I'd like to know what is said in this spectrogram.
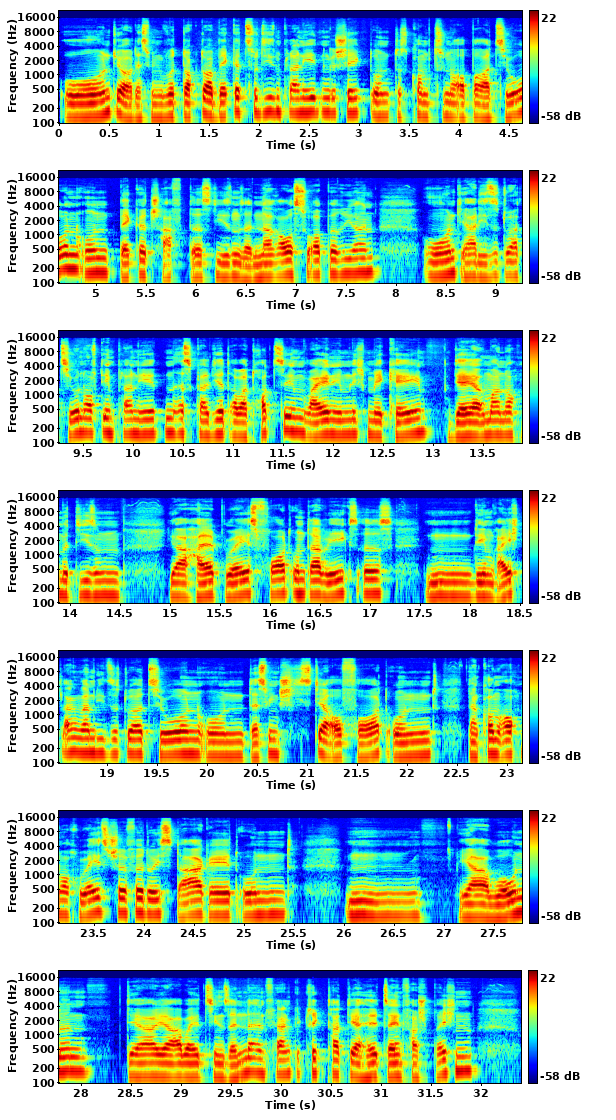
Und ja, deswegen wird Dr. Beckett zu diesem Planeten geschickt und es kommt zu einer Operation und Beckett schafft es, diesen Sender rauszuoperieren. Und ja, die Situation auf dem Planeten eskaliert aber trotzdem, weil nämlich McKay, der ja immer noch mit diesem ja, halb Race Ford unterwegs ist, dem reicht langsam die Situation und deswegen schießt er auf Ford und dann kommen auch noch Race-Schiffe durch Stargate und mh, ja, Ronan, der ja aber jetzt den Sender entfernt gekriegt hat, der hält sein Versprechen.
